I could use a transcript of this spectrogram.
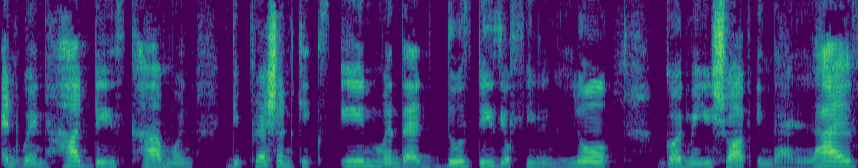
And when hard days come, when depression kicks in, when there those days you're feeling low, God, may you show up in their lives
